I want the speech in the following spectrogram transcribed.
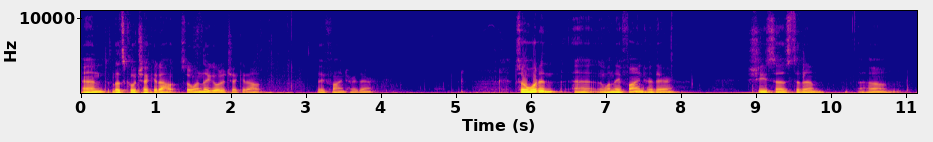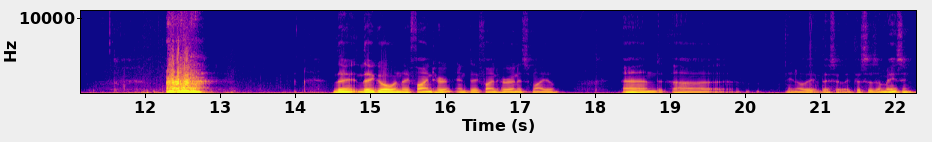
and let's go check it out. So when they go to check it out, they find her there. So what did, uh, when they find her there, she says to them, um, they they go and they find her and they find her and Ismail, and uh, you know they, they say like this is amazing.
